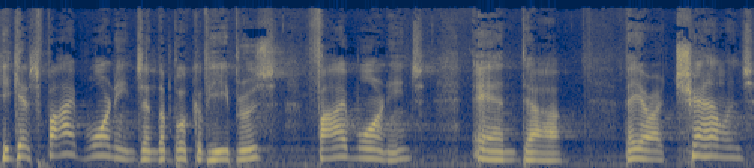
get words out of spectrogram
He gives five warnings in the book of Hebrews, five warnings, and uh, they are a challenge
